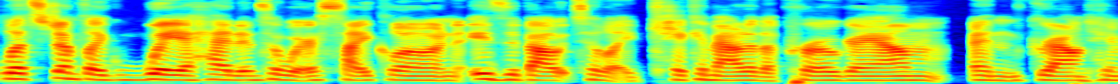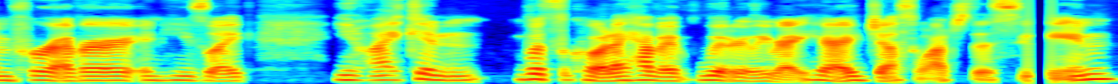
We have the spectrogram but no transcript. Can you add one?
let's jump like way ahead into where Cyclone is about to like kick him out of the program and ground him forever. And he's like, you know, I can, what's the quote? I have it literally right here. I just watched this scene.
